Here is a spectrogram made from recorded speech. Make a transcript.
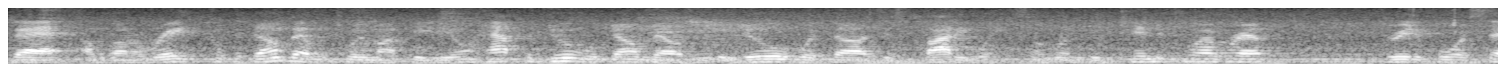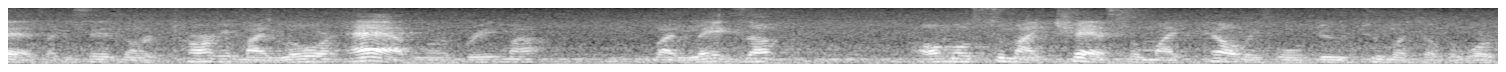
That I'm going to raise, put the dumbbell between my feet. You don't have to do it with dumbbells. You can do it with uh, just body weight. So I'm going to do 10 to 12 reps, three to four sets. Like I said, it's to target my lower abs. I'm to bring my my legs up almost to my chest, so my pelvis won't do too much of the work.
